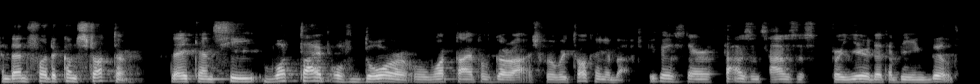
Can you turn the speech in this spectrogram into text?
And then for the constructor, they can see what type of door or what type of garage were we talking about because there are thousands of houses per year that are being built.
